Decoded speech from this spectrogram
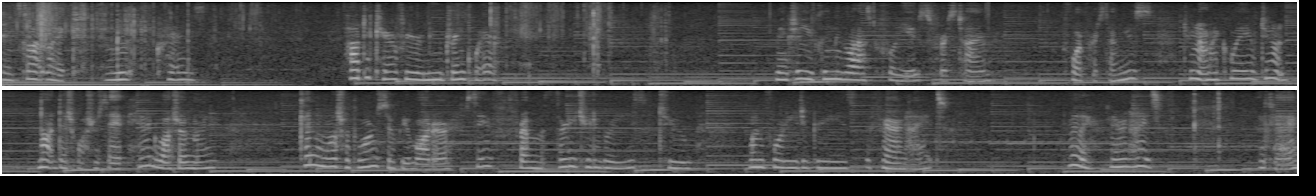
It's got like Loot Crate how to care for your new drinkware. Make sure you clean the glass before use, first time. Before first time use. Do not microwave, do not, not dishwasher safe. Hand wash only. Can wash with warm soapy water. Safe from 32 degrees to 140 degrees Fahrenheit. Really? Fahrenheit? Okay.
